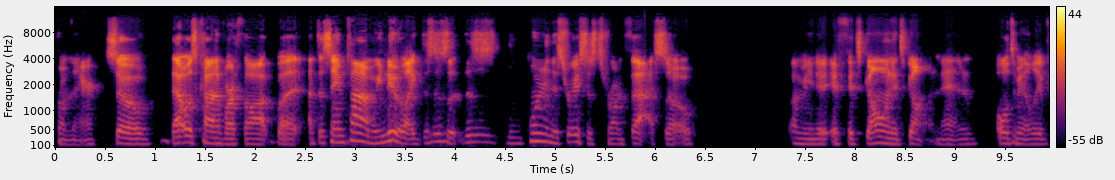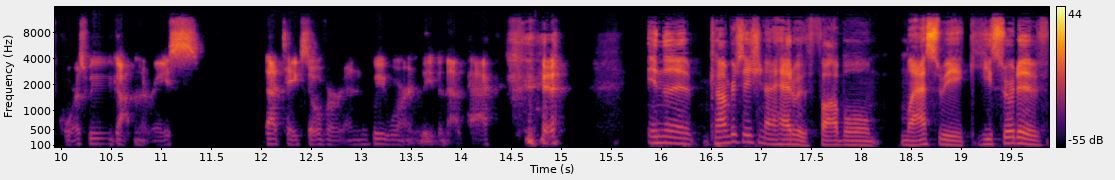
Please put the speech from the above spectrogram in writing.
from there. So that was kind of our thought, but at the same time, we knew like this is this is the point in this race is to run fast. So, I mean, if it's going, it's going, and ultimately, of course, we got in the race. That takes over, and we weren't leaving that pack. in the conversation I had with Fauble last week, he sort of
